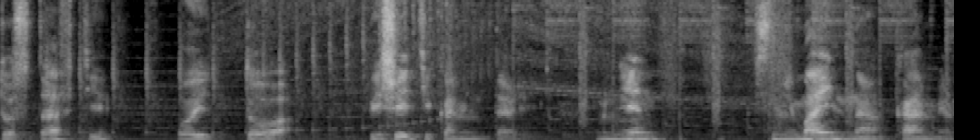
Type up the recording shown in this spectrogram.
то ставьте, ой, то пишите комментарий. Мне снимай на камеру.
